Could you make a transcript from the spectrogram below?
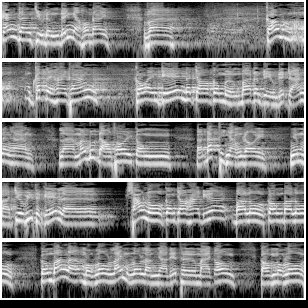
cắn răng chịu đựng đến ngày hôm nay và có cách đây hai tháng con em kế nó cho con mượn 300 triệu để trả ngân hàng. Là mới bước đầu thôi còn đất thì nhận rồi. Nhưng mà chưa viết thừa kế là 6 lô con cho hai đứa ba lô con ba lô. Con bán là một lô lấy một lô làm nhà để thờ mà con còn một lô.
